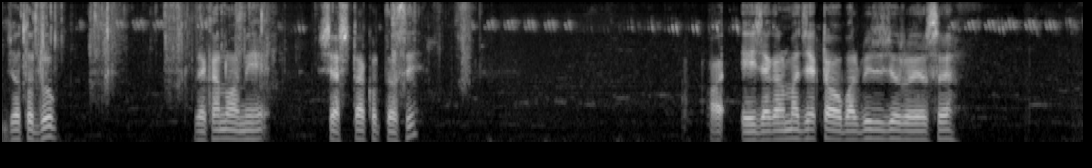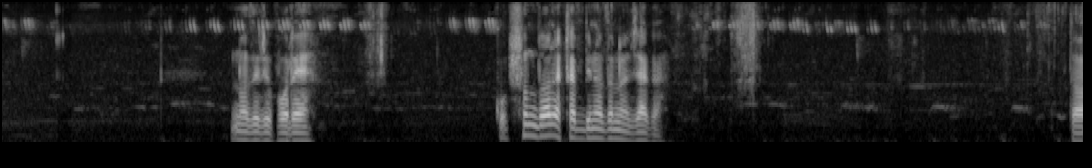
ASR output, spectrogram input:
যত যতটুক দেখানো আমি চেষ্টা করতেছি। এই জায়গার মাঝে একটা ওভারব্রিজও রয়েছে। নদীর উপরে। খুব সুন্দর একটা বিনোদনের জায়গা। তো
